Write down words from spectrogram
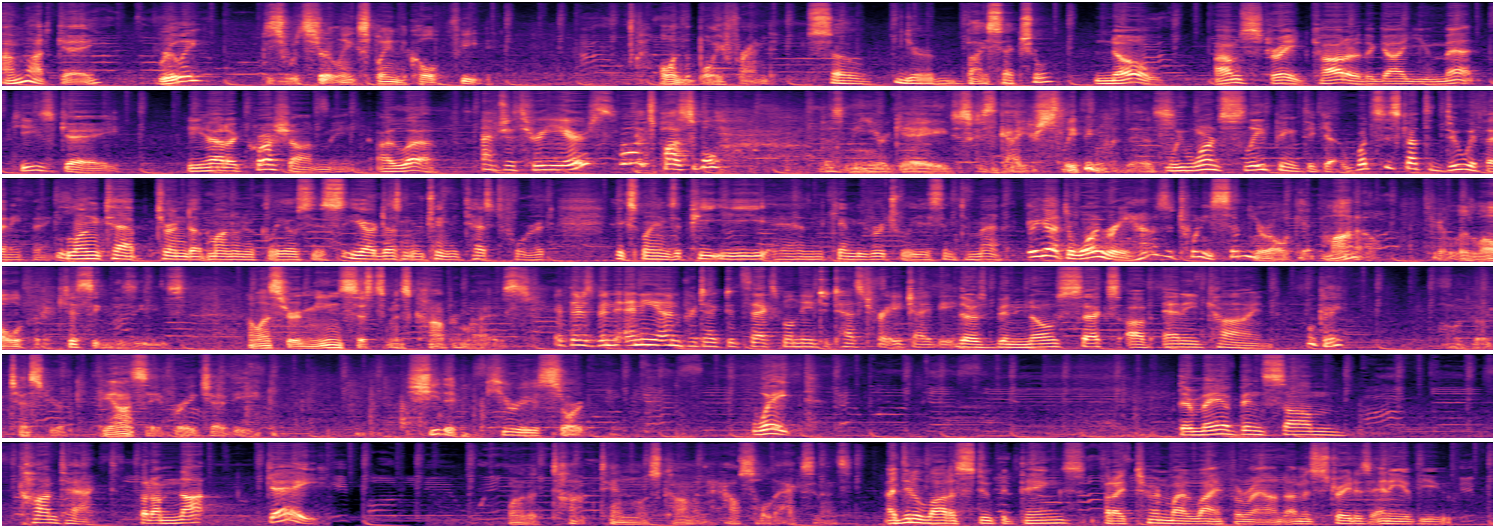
I'm not gay. Really? Because you would certainly explain the cold feet. Oh, and the boyfriend. So, you're bisexual? No, I'm straight. Cotter, the guy you met, he's gay. He had a crush on me. I left. After three years? Well, it's possible. Doesn't mean you're gay just because the guy you're sleeping with is. We weren't sleeping together. What's this got to do with anything? Lung tap turned up mononucleosis. ER doesn't routinely test for it. Explains a PE and can be virtually asymptomatic. We got to wondering, how does a 27-year-old get mono? You're a little old for the kissing disease. Unless your immune system is compromised. If there's been any unprotected sex, we'll need to test for HIV. There's been no sex of any kind. Okay. I'll go test your fiance for HIV. Is she the curious sort? Wait. There may have been some contact, but I'm not gay. One of the top 10 most common household accidents. I did a lot of stupid things, but I turned my life around. I'm as straight as any of you.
